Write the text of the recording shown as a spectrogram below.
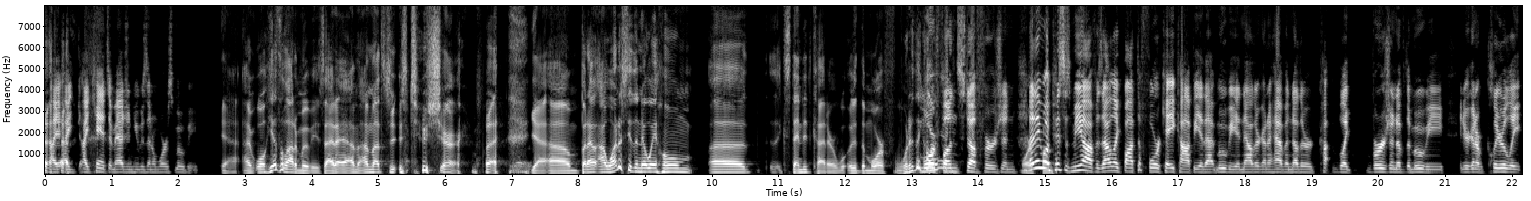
I, I, I can't imagine he was in a worse movie. Yeah, I, well, he has a lot of movies. I, I am I'm not too, too, sure, but yeah. Um, but I, I want to see the No Way Home uh extended cut or the more what are they more fun it? stuff version more i think what pisses me off is i like bought the 4k copy of that movie and now they're gonna have another co- like version of the movie and you're going to clearly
